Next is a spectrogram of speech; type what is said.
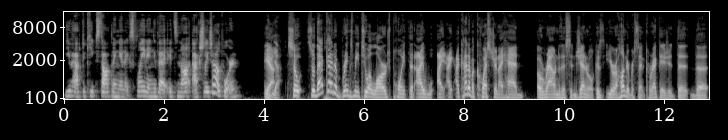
you have to keep stopping and explaining that it's not actually child porn yeah. yeah. So so that kind of brings me to a large point that I I I kind of a question I had around this in general because you're 100% correct Aja the the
